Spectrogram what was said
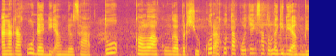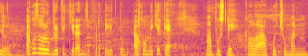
anak aku udah diambil satu. Kalau aku nggak bersyukur, aku takutnya yang satu lagi diambil. Aku selalu berpikiran seperti itu. Aku mikir kayak mampus deh kalau aku cuman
